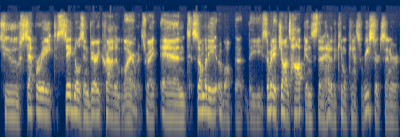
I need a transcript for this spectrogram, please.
to separate signals in very crowded environments, right? And somebody, well, the, the, somebody at Johns Hopkins, the head of the Kimmel Cancer Research Center,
